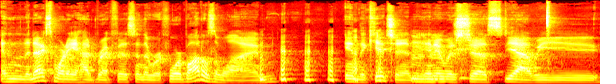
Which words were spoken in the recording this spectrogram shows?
And then the next morning I had breakfast and there were four bottles of wine in the kitchen. And it was just, yeah, we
